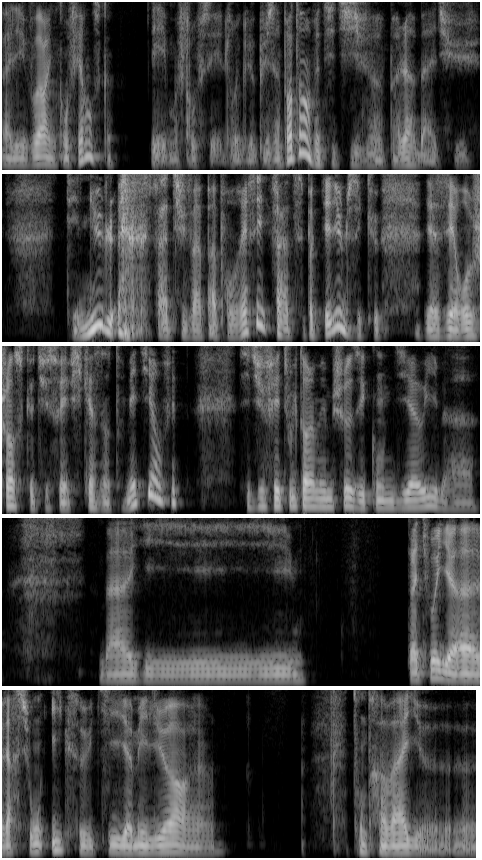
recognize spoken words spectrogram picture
aller voir une conférence, quoi. Et moi, je trouve que c'est le truc le plus important. En fait, si tu vas pas là, bah tu t'es nul. enfin, tu vas pas progresser. Enfin, c'est pas que t'es nul, c'est que y a zéro chance que tu sois efficace dans ton métier, en fait. Si tu fais tout le temps la même chose et qu'on te dit ah oui, bah bah il tu vois, il y a version X qui améliore euh, ton travail. euh.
